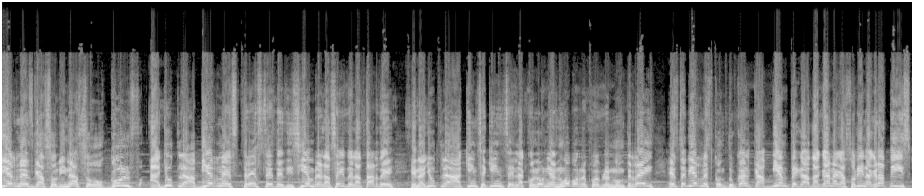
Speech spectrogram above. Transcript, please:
viernes gasolinazo, Gulf Ayutla, viernes 13 de diciembre a las 6 de la tarde en Ayutla 1515 en la colonia Nuevo Repueblo en Monterrey. Este viernes con tu calca bien pegada, gana gasolina gratis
